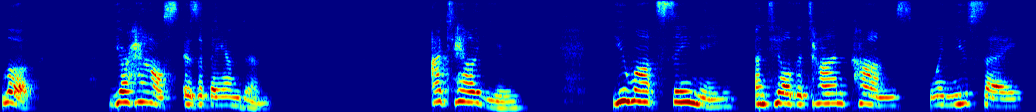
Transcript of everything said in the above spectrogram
Look, your house is abandoned. I tell you, you won't see me until the time comes when you say,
